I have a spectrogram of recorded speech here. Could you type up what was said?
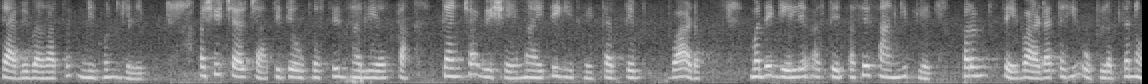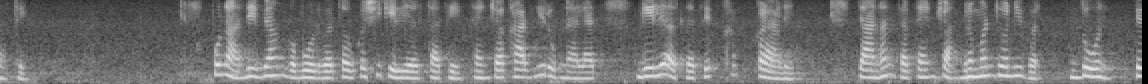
त्या विभागातून निघून गेले. अशी चर्चा तिथे उपस्थित झाली असता त्यांच्याविषयी माहिती घेतली तर ते वार्डमध्ये गेले असतील असे सांगितले परंतु ते वार्डातही उपलब्ध नव्हते. पुन्हा दिव्यांग बोर्डवर चौकशी केली असता ते त्यांच्या खाजगी रुग्णालयात गेले असल्याचे कळाले. त्यानंतर त्यांच्या भ्रमणध्वनीवर दोन ते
